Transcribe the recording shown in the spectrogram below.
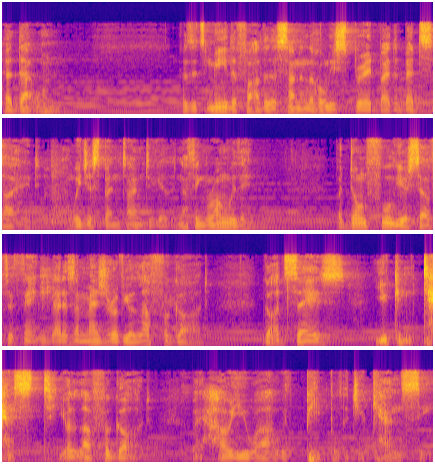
Heard that one? Because it's me, the Father, the Son, and the Holy Spirit by the bedside, and we just spend time together. Nothing wrong with it. But don't fool yourself to think that is a measure of your love for God. God says you can test your love for God by how you are with people that you can see.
